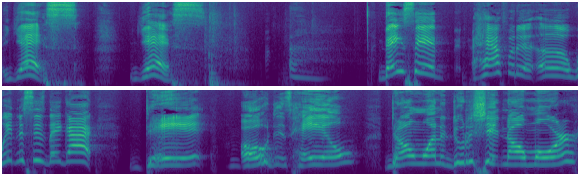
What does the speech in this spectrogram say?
Yes. Yes. They said half of the uh, witnesses they got dead, old as hell, don't want to do the shit no more.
